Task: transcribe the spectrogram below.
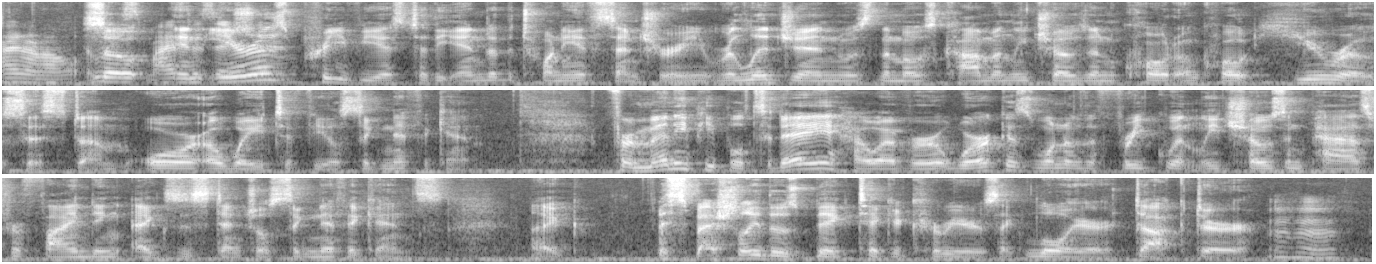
I don't know. So, my in position. eras previous to the end of the 20th century, religion was the most commonly chosen quote unquote hero system, or a way to feel significant. For many people today, however, work is one of the frequently chosen paths for finding existential significance. Like, especially those big ticket careers like lawyer, doctor. Mm-hmm.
